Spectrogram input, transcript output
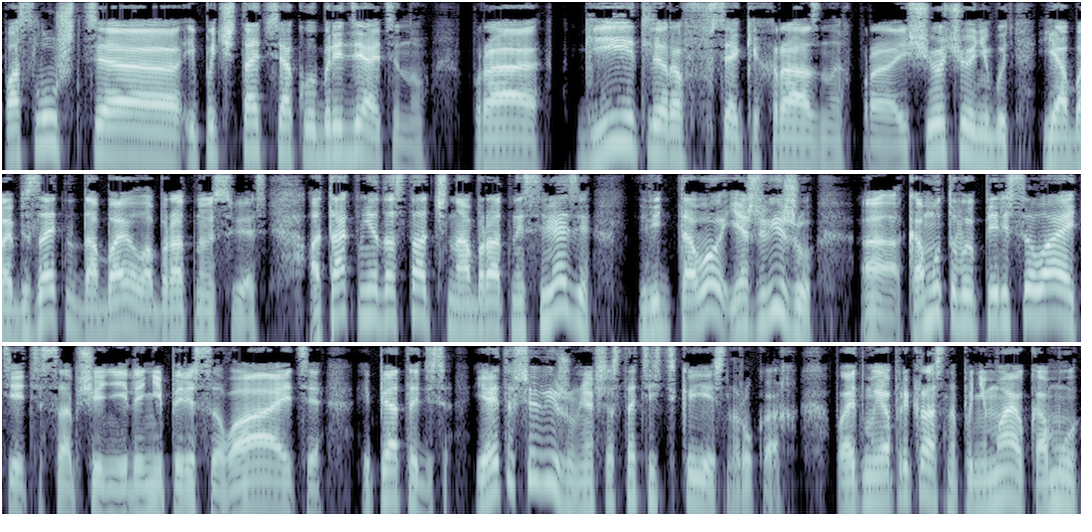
послушать э, и почитать всякую бредятину про Гитлеров всяких разных, про еще что-нибудь, я бы обязательно добавил обратную связь. А так мне достаточно обратной связи, ведь того, я же вижу, а, кому-то вы пересылаете эти сообщения или не пересылаете, и пятое, десятое. Я это все вижу, у меня вся статистика есть на руках. Поэтому я прекрасно понимаю, кому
